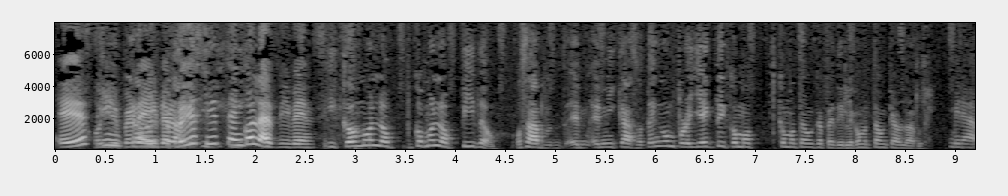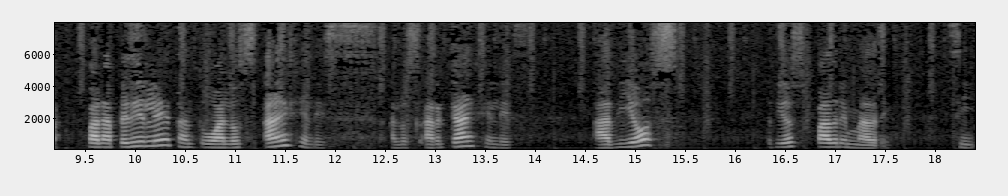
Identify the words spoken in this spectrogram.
es Oye, pero increíble. Pero, yo sí y- tengo las vivencias. ¿Y cómo lo, cómo lo pido? O sea, en, en mi caso, tengo un proyecto y cómo, cómo tengo que pedirle, cómo tengo que hablarle. Mira, para pedirle tanto a los ángeles, a los arcángeles, a Dios, Dios Padre Madre, sí,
